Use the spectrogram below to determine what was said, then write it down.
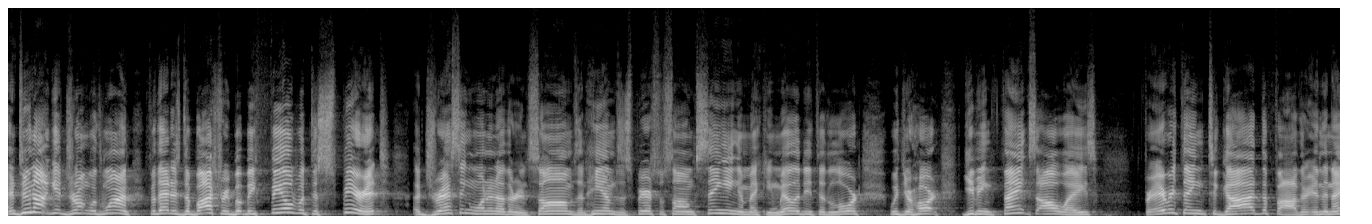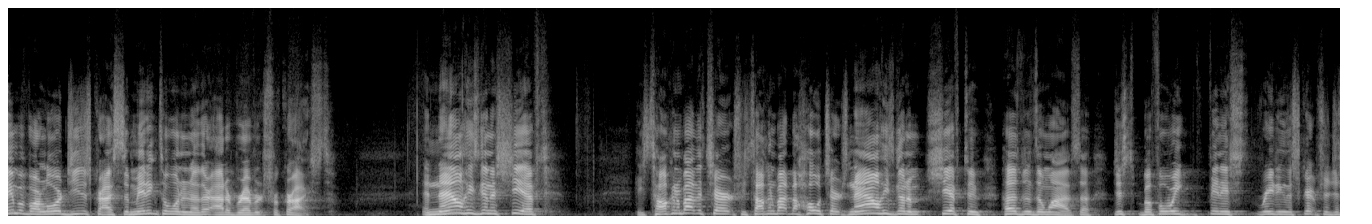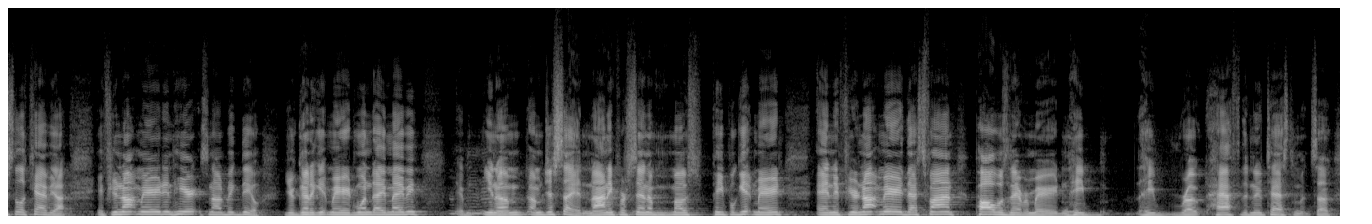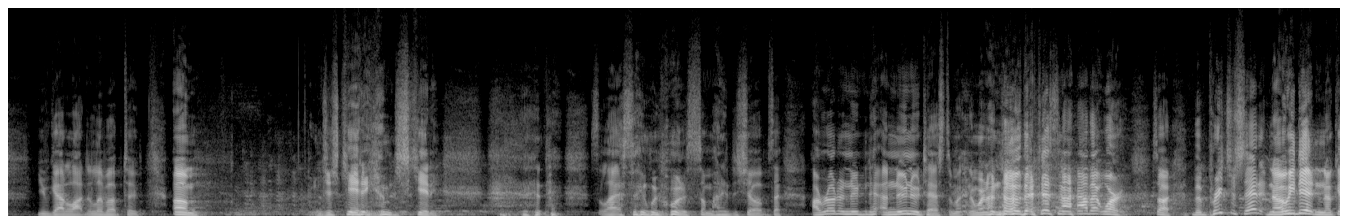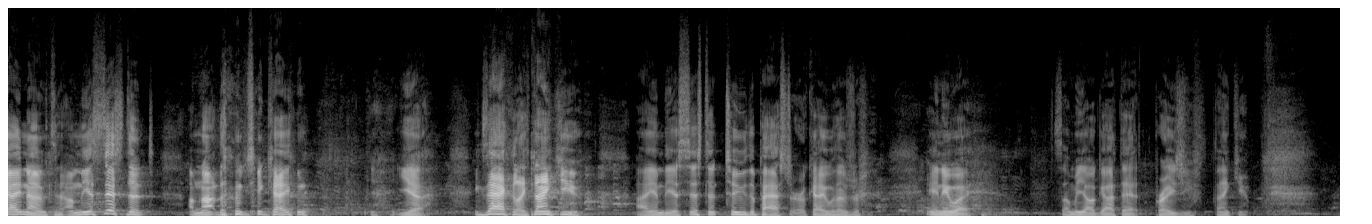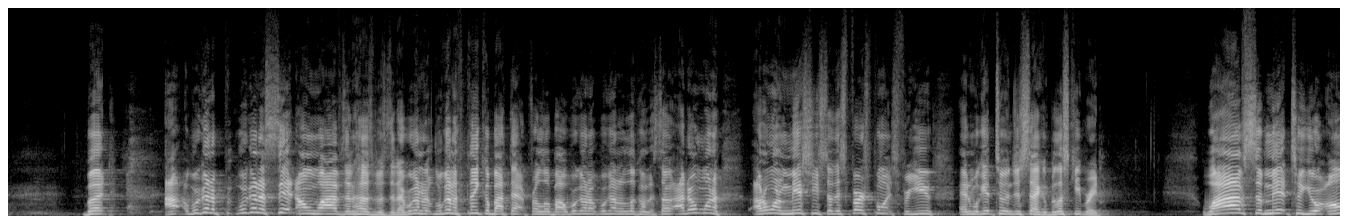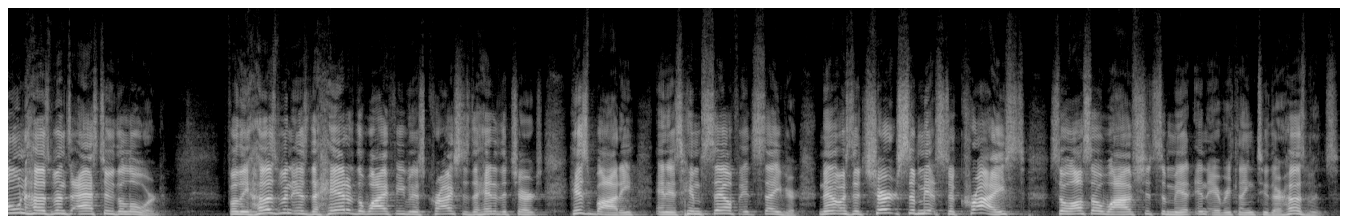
And do not get drunk with wine, for that is debauchery, but be filled with the Spirit, addressing one another in psalms and hymns and spiritual songs, singing and making melody to the Lord with your heart, giving thanks always for everything to God the Father in the name of our Lord Jesus Christ, submitting to one another out of reverence for Christ. And now he's going to shift He's talking about the church, he's talking about the whole church. Now he's going to shift to husbands and wives. So, just before we finish reading the scripture, just a little caveat. If you're not married in here, it's not a big deal. You're going to get married one day, maybe. You know, I'm, I'm just saying, 90% of most people get married. And if you're not married, that's fine. Paul was never married, and he, he wrote half the New Testament. So, you've got a lot to live up to. Um, I'm just kidding. I'm just kidding. the last thing we want is somebody to show up and say, I wrote a new, a new New Testament. And we're not, no, that's not how that works. So the preacher said it. No, he didn't. Okay, no, I'm the assistant. I'm not the, okay? Yeah, exactly. Thank you. I am the assistant to the pastor, okay? Those are, anyway, some of y'all got that. Praise you. Thank you. But I, we're gonna we're gonna sit on wives and husbands today. We're gonna we're gonna think about that for a little while. We're gonna we're gonna look on this. So I don't want to I don't want to miss you. So this first point's for you, and we'll get to it in just a second. But let's keep reading. Wives, submit to your own husbands as to the Lord. For the husband is the head of the wife, even as Christ is the head of the church, his body, and is himself its Savior. Now, as the church submits to Christ, so also wives should submit in everything to their husbands.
